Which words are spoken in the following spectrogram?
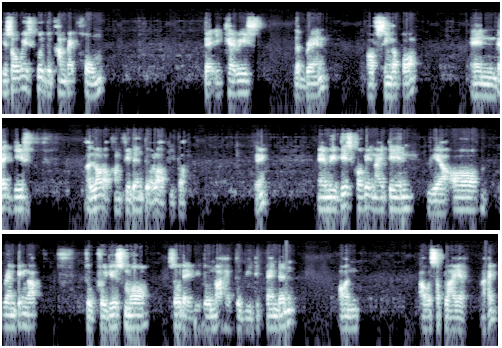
it's always good to come back home that it carries the brand of Singapore and that gives a lot of confidence to a lot of people. Okay, and with this COVID-19, we are all ramping up to produce more so that we do not have to be dependent on our supplier, right?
